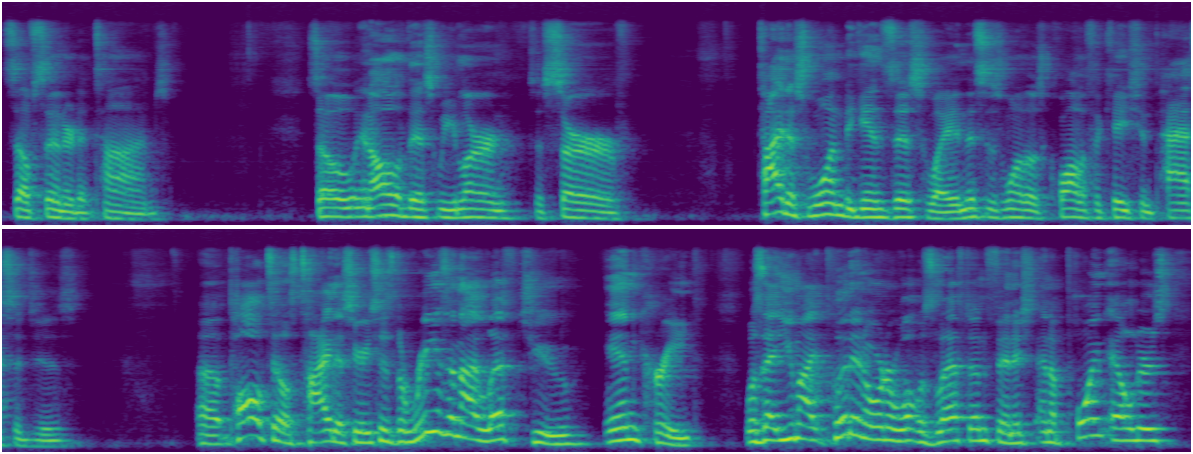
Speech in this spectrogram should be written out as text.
self centered at times. So, in all of this, we learn to serve. Titus 1 begins this way, and this is one of those qualification passages. uh, Paul tells Titus here, he says, The reason I left you in Crete was that you might put in order what was left unfinished and appoint elders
